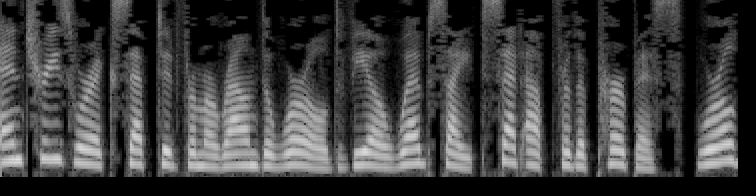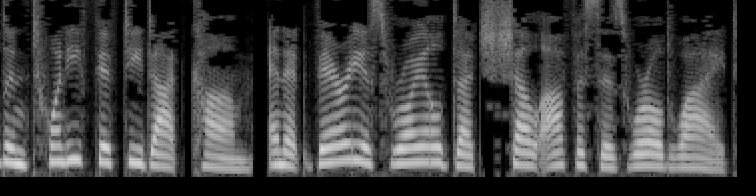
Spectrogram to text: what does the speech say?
Entries were accepted from around the world via a website set up for the purpose, worldin2050.com, and at various Royal Dutch Shell offices worldwide.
